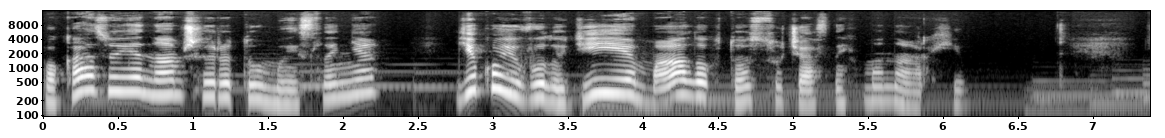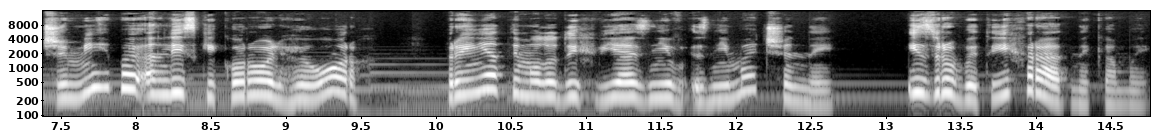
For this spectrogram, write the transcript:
показує нам широту мислення, якою володіє мало хто з сучасних монархів. Чи міг би англійський король Георг прийняти молодих в'язнів з Німеччини і зробити їх радниками?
